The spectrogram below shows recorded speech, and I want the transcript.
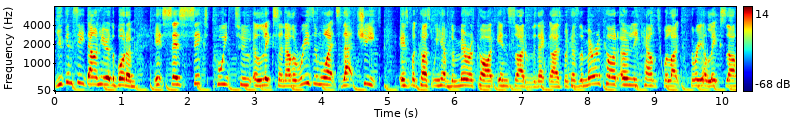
you can see down here at the bottom, it says 6.2 Elixir. Now, the reason why it's that cheap is because we have the mirror card inside of the deck, guys, because the mirror card only counts for like 3 Elixir.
